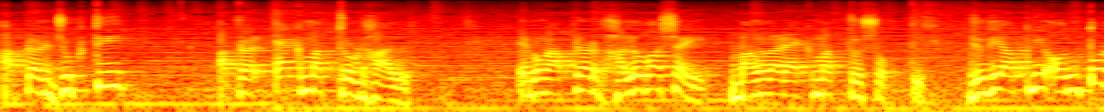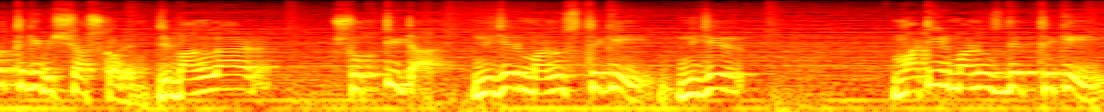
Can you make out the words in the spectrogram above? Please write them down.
আপনার যুক্তি, আপনার একমাত্র ঢাল এবং আপনার ভালোবাসাই বাংলার একমাত্র শক্তি। যদি আপনি অন্তর থেকে বিশ্বাস করেন যে বাংলার সত্যিটা নিজের মানুষ থেকেই, নিজের মাটির মানুষদের থেকেই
